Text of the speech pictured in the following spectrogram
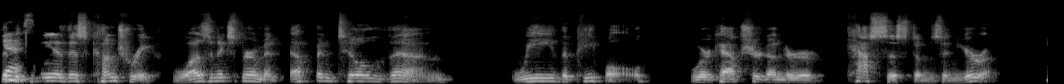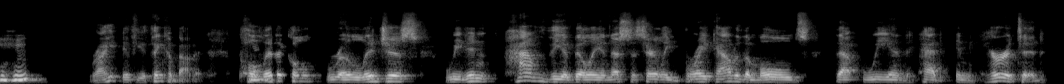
the yes. beginning of this country was an experiment up until then we the people were captured under caste systems in europe mm-hmm right? If you think about it, political, yeah. religious, we didn't have the ability to necessarily break out of the molds that we had inherited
